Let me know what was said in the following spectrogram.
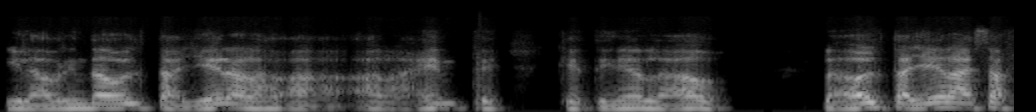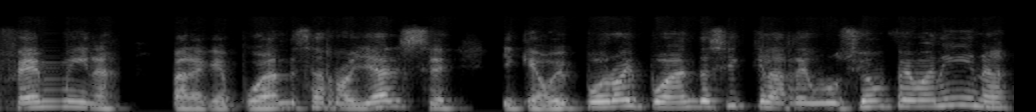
y le ha brindado el taller a la, gente que tiene al lado. Le ha dado el taller a esas féminas para que puedan desarrollarse y que hoy por hoy puedan decir que la revolución femenina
